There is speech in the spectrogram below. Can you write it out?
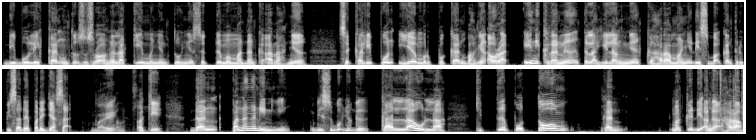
dibolehkan untuk seseorang lelaki menyentuhnya serta memandang ke arahnya sekalipun ia merupakan bahagian aurat. Ini kerana telah hilangnya keharamannya disebabkan terpisah daripada jasad. Baik. Okey. Dan pandangan ini disebut juga kalaulah kita potong kan maka dianggap haram,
